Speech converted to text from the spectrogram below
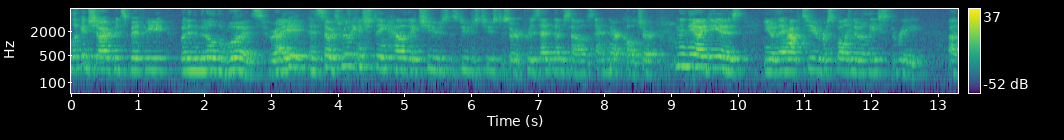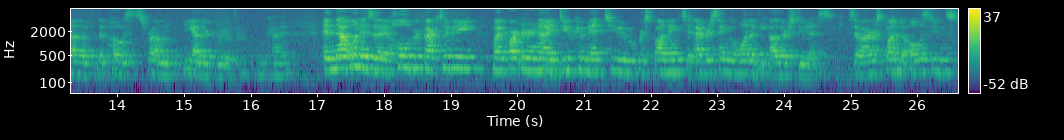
looking sharp and spiffy, but in the middle of the woods, right? And so it's really interesting how they choose, the students choose to sort of present themselves and their culture. And then the idea is, you know, they have to respond to at least three of the posts from the other group, okay? And that one is a whole group activity. My partner and I do commit to responding to every single one of the other students. So I respond to all the students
